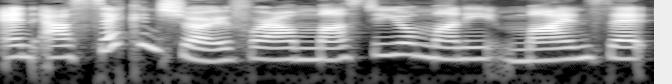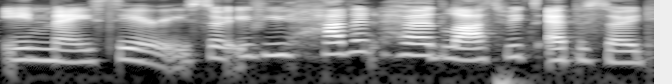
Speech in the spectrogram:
and our second show for our Master Your Money Mindset in May series. So if you haven't heard last week's episode,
